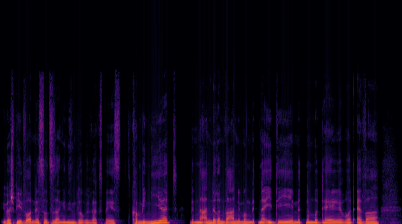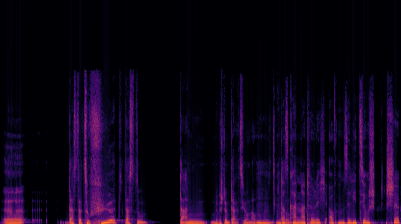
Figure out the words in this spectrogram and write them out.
überspielt worden ist, sozusagen in diesem Global Workspace, kombiniert mit einer anderen Wahrnehmung, mit einer Idee, mit einem Modell, whatever, äh, das dazu führt, dass du dann eine bestimmte Aktion. Mhm. Und das so. kann natürlich auf dem Silizium-Chip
